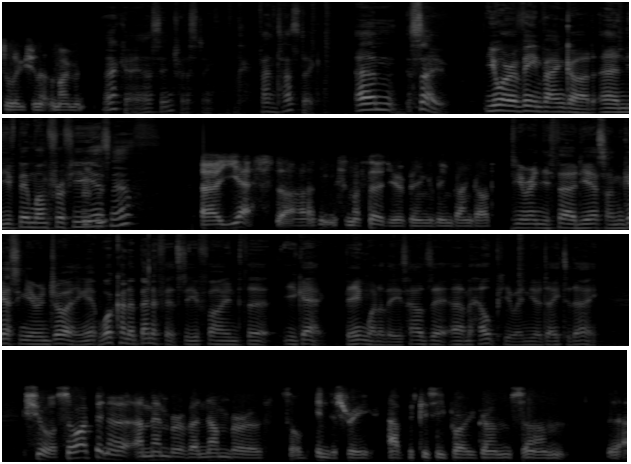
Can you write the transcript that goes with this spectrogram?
solution at the moment. Okay, that's interesting. Fantastic. Um, so, you're a Veeam Vanguard and you've been one for a few mm-hmm. years now? Uh, yes, uh, I think this is my third year of being a Veeam Vanguard. You're in your third year, so I'm guessing you're enjoying it. What kind of benefits do you find that you get being one of these? How does it um, help you in your day to day? Sure. So I've been a, a, member of a number of sort of industry advocacy programs. Um, uh,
